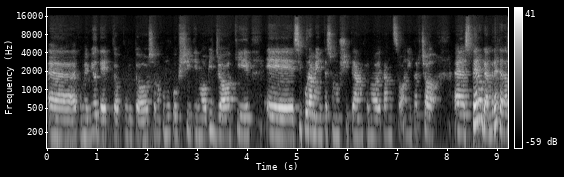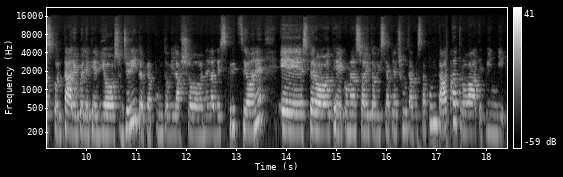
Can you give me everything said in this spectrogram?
eh, come vi ho detto, appunto sono comunque usciti nuovi giochi e sicuramente sono uscite anche nuove canzoni, perciò eh, spero che andrete ad ascoltare quelle che vi ho suggerito e che appunto vi lascio nella descrizione e spero che come al solito vi sia piaciuta questa puntata. Trovate quindi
